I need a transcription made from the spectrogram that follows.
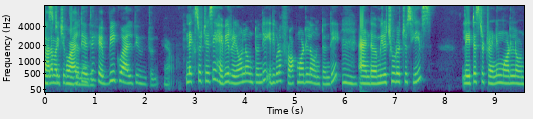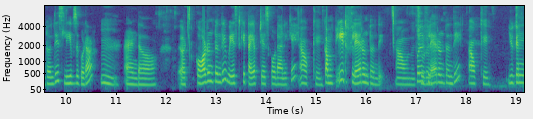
చాలా మంచిగా క్వాలిటీ. అయితే హెవీ క్వాలిటీ ఉంటుంది. నెక్స్ట్ వచ్చేసి హెవీ రేయాన్లో ఉంటుంది. ఇది కూడా ఫ్రాక్ మోడల్లో ఉంటుంది. అండ్ మీరు చూడొచ్చు స్లీవ్స్ లేటెస్ట్ ట్రెండింగ్ మోడల్లో ఉంటుంది. స్లీవ్స్ కూడా. అండ్ కార్డ్ ఉంటుంది. వేస్ట్కి టైప్ చేసుకోవడానికి. ఓకే కంప్లీట్ ఫ్లేర్ ఉంటుంది. అవును ఫుల్ ఫ్లేర్ ఉంటుంది. ఓకే యూ కెన్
